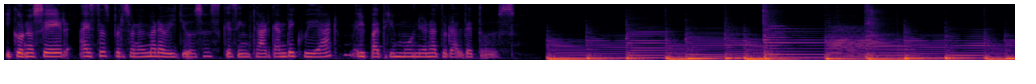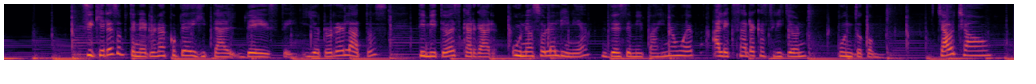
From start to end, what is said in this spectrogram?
y conocer a estas personas maravillosas que se encargan de cuidar el patrimonio natural de todos. Si quieres obtener una copia digital de este y otros relatos, te invito a descargar una sola línea desde mi página web alexandracastrillón.com. Chao, chao.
